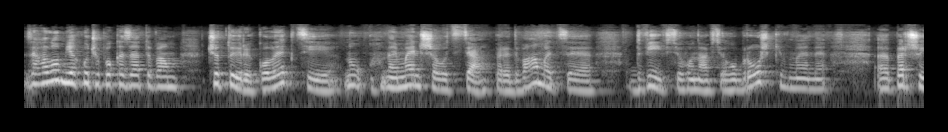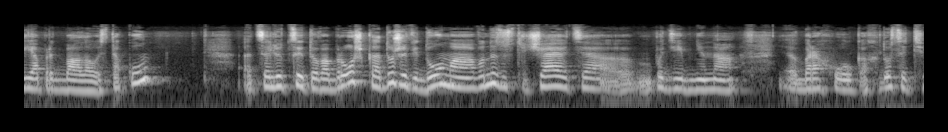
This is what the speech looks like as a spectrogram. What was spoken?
Загалом я хочу показати вам чотири колекції. Ну, найменша ось ця перед вами це дві всього-навсього брошки в мене. Е, Першу я придбала ось таку. Це люцитова брошка, дуже відома. Вони зустрічаються е, подібні на е, барахолках досить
